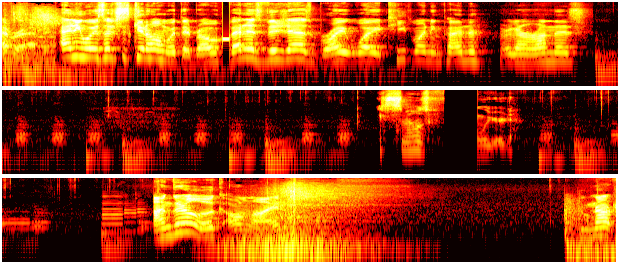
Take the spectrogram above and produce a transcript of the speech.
ever happen. Anyways, let's just get on with it, bro. Venice Vizaz Bright White Teeth Whitening Pen. We're gonna run this. It smells weird. I'm gonna look online not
